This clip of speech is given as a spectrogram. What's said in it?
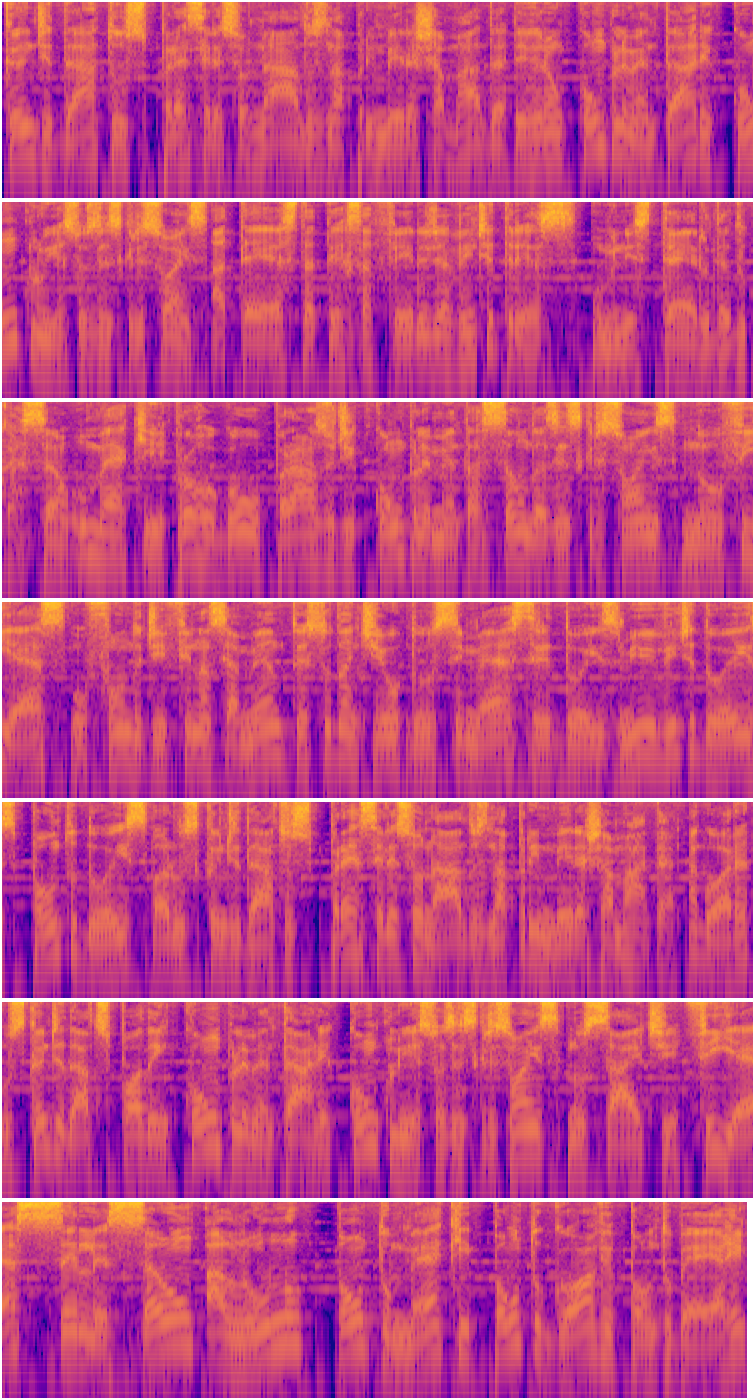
Candidatos pré-selecionados na primeira chamada deverão complementar e concluir suas inscrições até esta terça-feira, dia 23. O Ministério da Educação, o MEC, prorrogou o prazo de complementação das inscrições no FIES, o Fundo de Financiamento Estudantil do semestre 2022.2 para os candidatos pré-selecionados na primeira chamada. Agora, os candidatos podem complementar e concluir suas inscrições no site FIES Seleção Aluno aluno.mec.gov.br.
